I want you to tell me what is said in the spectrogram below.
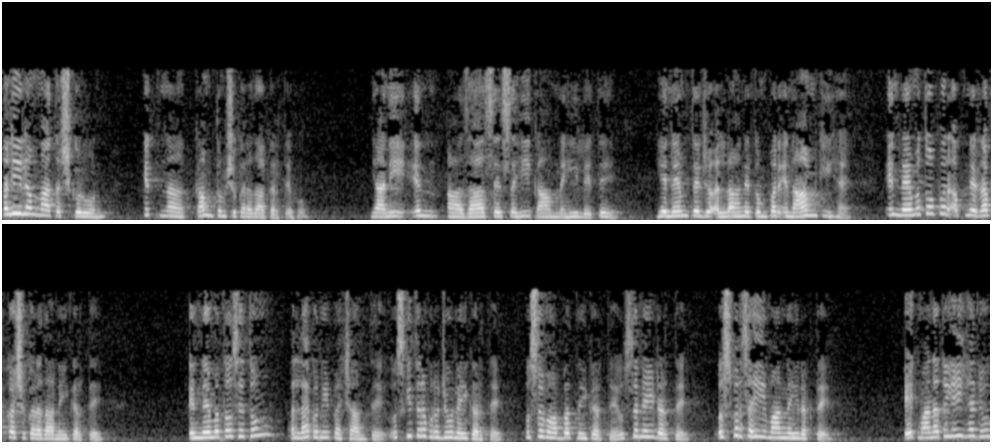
کلیل اما تشکرون، کتنا کم تم شکر ادا کرتے ہو۔ یعنی ان آزاد سے صحیح کام نہیں لیتے۔ یہ نعمتیں جو اللہ نے تم پر انعام کی ہیں، ان نعمتوں پر اپنے رب کا شکر ادا نہیں کرتے۔ ان نعمتوں سے تم اللہ کو نہیں پہچانتے، اس کی طرف رجوع نہیں کرتے، اس سے محبت نہیں کرتے، اس سے نہیں ڈرتے۔ اس پر صحیح ایمان نہیں رکھتے۔ ایک معنی تو یہی ہے جو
